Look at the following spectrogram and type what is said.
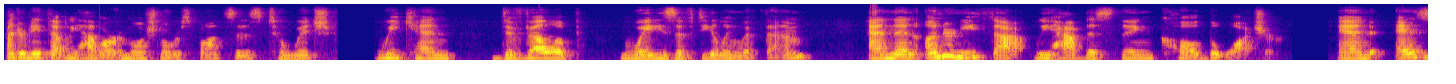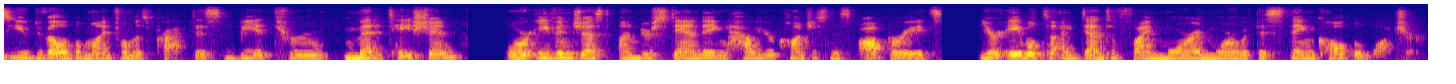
Underneath that, we have our emotional responses to which we can develop ways of dealing with them. And then underneath that, we have this thing called the watcher. And as you develop a mindfulness practice, be it through meditation or even just understanding how your consciousness operates, you're able to identify more and more with this thing called the watcher.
